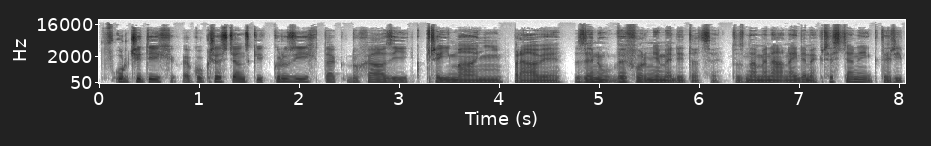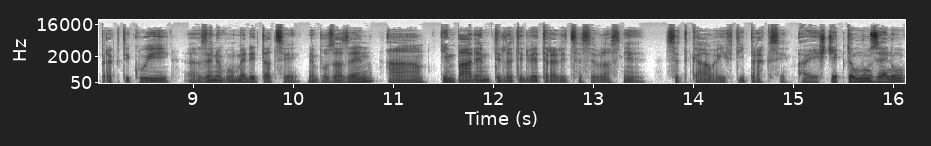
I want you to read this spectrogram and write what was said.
v určitých jako křesťanských kruzích tak dochází k přejímání právě zenu ve formě meditace. To znamená, najdeme křesťany, kteří praktikují zenovou meditaci nebo zazen a tím pádem tyhle ty dvě tradice se vlastně setkávají v té praxi. A ještě k tomu zenu,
